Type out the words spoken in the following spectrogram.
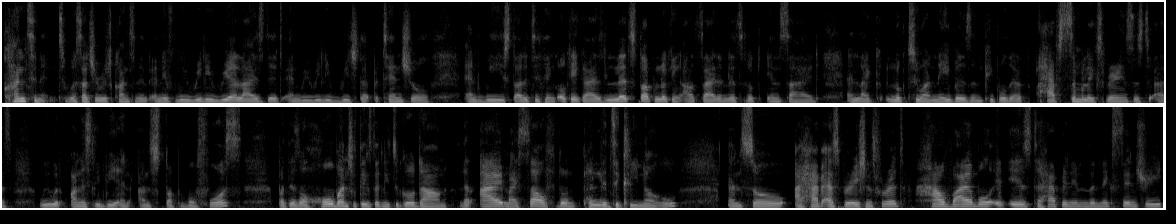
continent. We're such a rich continent. And if we really realized it and we really reached that potential and we started to think, okay, guys, let's stop looking outside and let's look inside and like look to our neighbors and people that have similar experiences to us, we would honestly be an unstoppable force. But there's a whole bunch of things that need to go down that I myself don't politically know. And so I have aspirations for it. How viable it is to happen in the next century,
